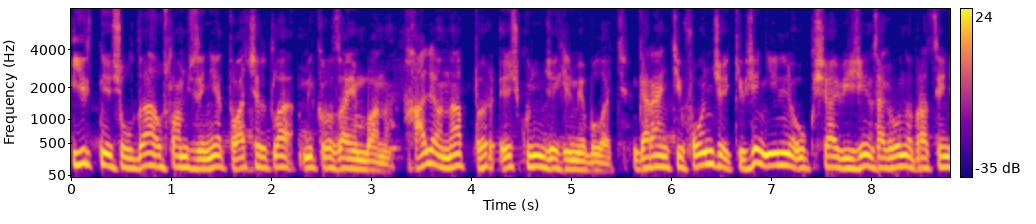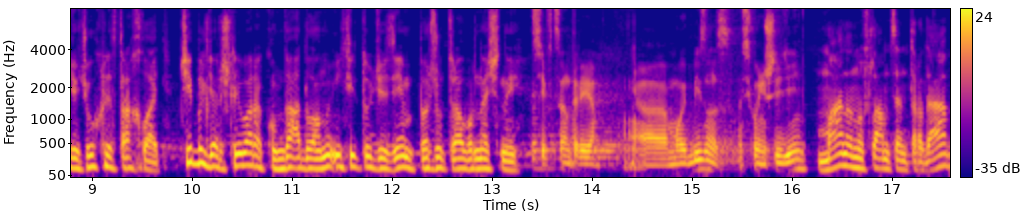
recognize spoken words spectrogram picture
Иртне жылда услам жезене твачырытла микрозайым баны. Халі она пір эш күнін жекілме болать. Гарантий фонже кивжен иліне укша вижен сагруна проценте чухле страхлать. Чи білдершли бара кунда адалану институт жезем пір жутра вырначны. В центре э, мой бизнес на сегодняшний день. Манын услам центрда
